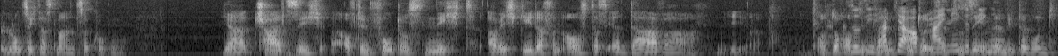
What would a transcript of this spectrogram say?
Lohnt sich das mal anzugucken. Ja, Charles sich auf den Fotos nicht, aber ich gehe davon aus, dass er da war. Ja. Auch doch also auf dem kleinen ja Foto ist er zu sehen ne, im Hintergrund.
